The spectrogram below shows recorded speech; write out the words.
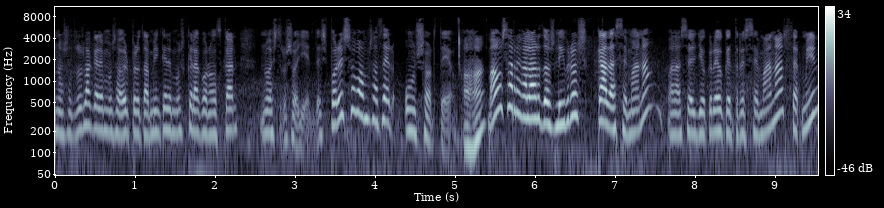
nosotros la queremos saber, pero también queremos que la conozcan nuestros oyentes. Por eso vamos a hacer un sorteo. Vamos a regalar dos libros cada semana, van a ser yo creo que tres semanas, Fermín,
